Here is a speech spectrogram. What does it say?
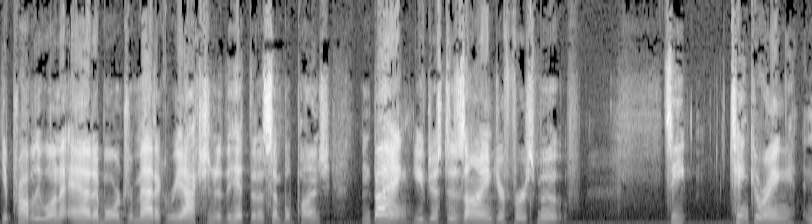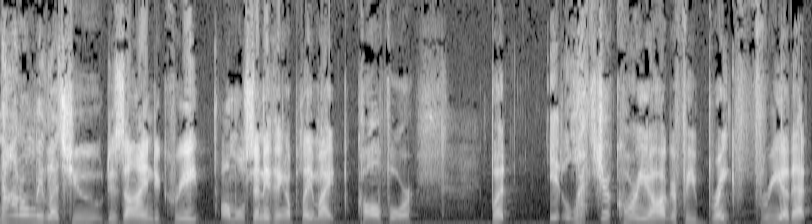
You probably want to add a more dramatic reaction to the hit than a simple punch. And bang, you've just designed your first move. See, tinkering not only lets you design to create almost anything a play might call for, but it lets your choreography break free of that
